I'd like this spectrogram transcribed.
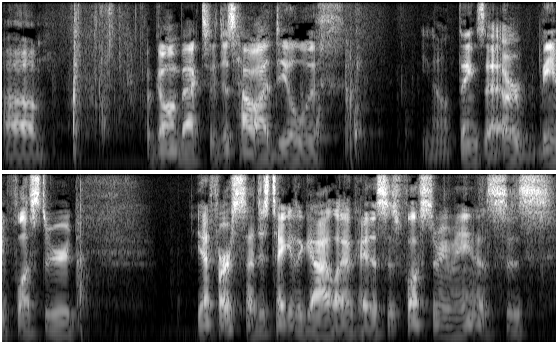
Um, but going back to just how I deal with, you know, things that are being flustered. Yeah, first I just take it to guy like, okay, this is flustering me. This is,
